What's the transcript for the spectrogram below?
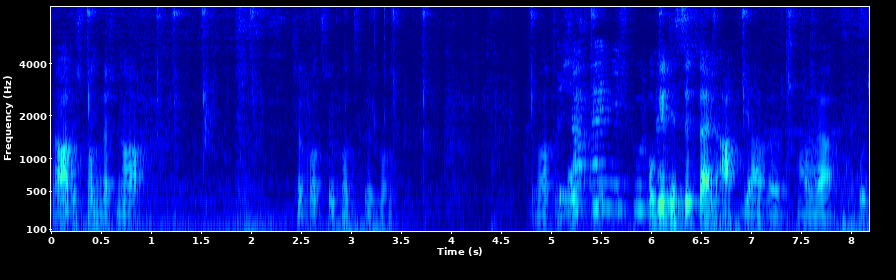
Na, warte, ich komme gleich nach. Kurz, chill kurz. Warte, Ich wo, hab eigentlich gut. wo geht die. Zipline? Ach, hier habe ich. Ah, ja, gut.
